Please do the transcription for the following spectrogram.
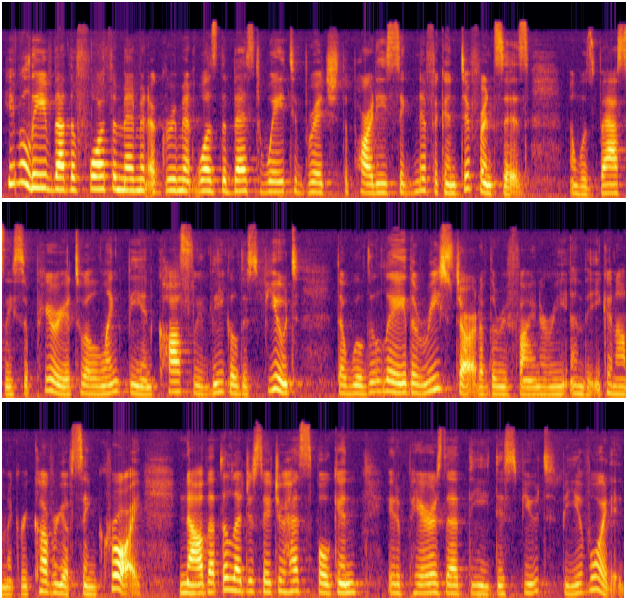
he believed that the Fourth Amendment agreement was the best way to bridge the party's significant differences and was vastly superior to a lengthy and costly legal dispute that will delay the restart of the refinery and the economic recovery of St. Croix. Now that the legislature has spoken, it appears that the dispute be avoided.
